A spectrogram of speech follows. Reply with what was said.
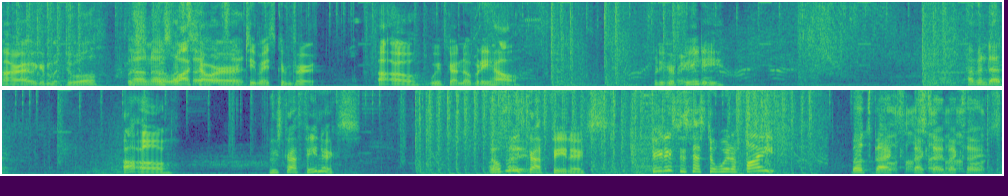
All right, we give him a duel. Let's, No, no, let's watch side, how our side. teammates convert. Uh oh, we've got nobody hell. Pretty graffiti. Heaven dead. Uh oh. Who's got Phoenix? On Nobody's site. got Phoenix. Phoenix just has to win a fight. Both back. Both on Back side. site, Back behind side. box.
